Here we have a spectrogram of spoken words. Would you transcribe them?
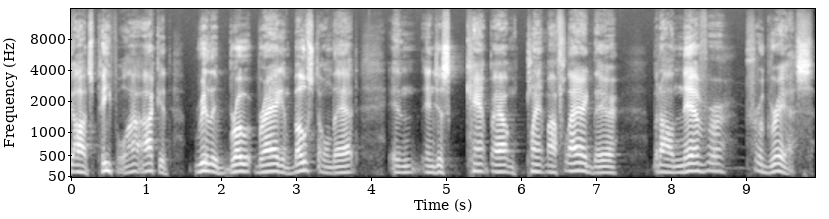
God's people. I, I could really bro- brag and boast on that and, and just camp out and plant my flag there, but I'll never progress.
